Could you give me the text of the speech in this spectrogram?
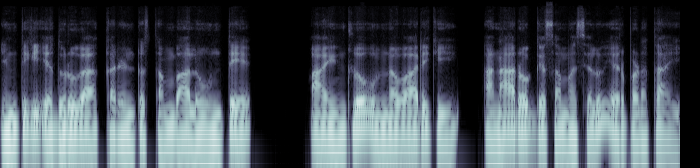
ఇంటికి ఎదురుగా కరెంటు స్తంభాలు ఉంటే ఆ ఇంట్లో ఉన్నవారికి అనారోగ్య సమస్యలు ఏర్పడతాయి.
